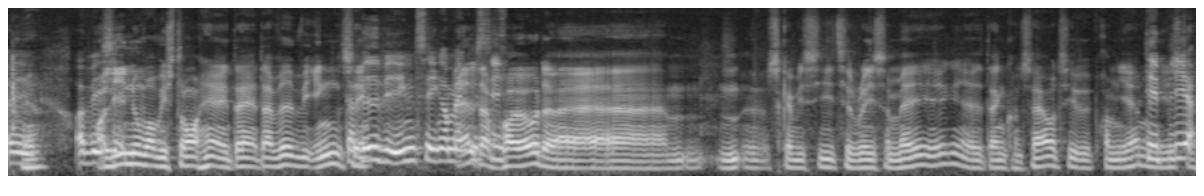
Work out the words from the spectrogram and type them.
Øh, ja. Og, hvis og lige nu, hvor vi står her i dag, der ved vi ingenting. Der ved vi ingenting. Og man Alt er sige... prøvet af, skal vi sige, Theresa May, ikke? den konservative premierminister. Det bliver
